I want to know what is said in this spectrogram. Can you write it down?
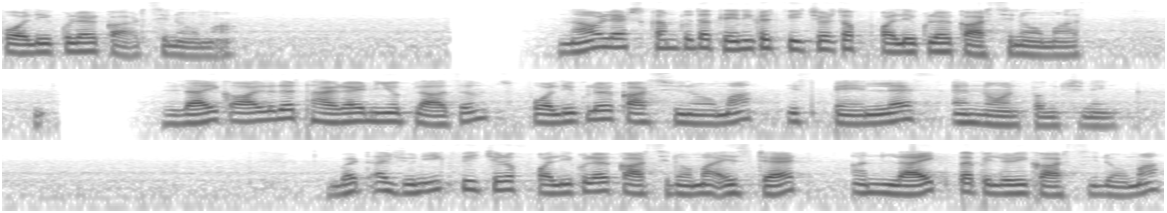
follicular carcinoma. Now let's come to the clinical features of follicular carcinomas. Like all other thyroid neoplasms, follicular carcinoma is painless and non-functioning. But a unique feature of follicular carcinoma is that, unlike papillary carcinoma,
